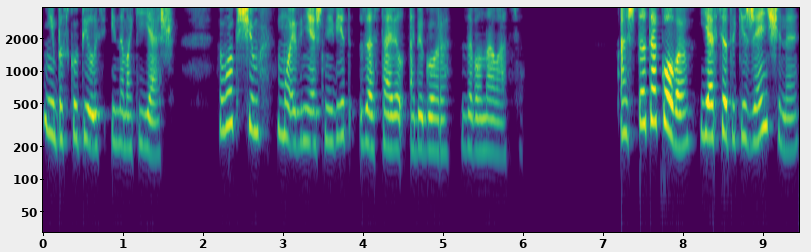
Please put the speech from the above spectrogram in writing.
не поскупилась и на макияж. В общем, мой внешний вид заставил Абегора заволноваться. «А что такого? Я все-таки женщина.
